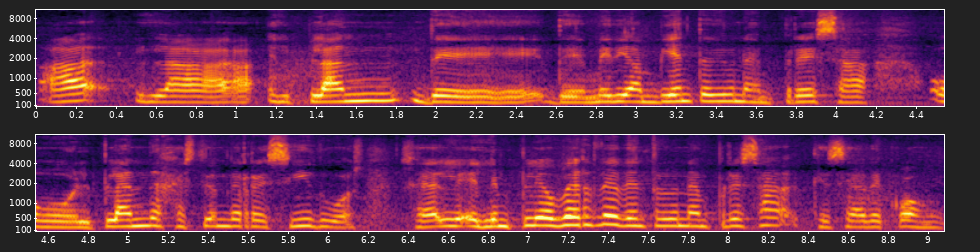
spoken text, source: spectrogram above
al plan de, medio ambiente de una empresa o el plan de gestión de residuos, o sea, el, empleo verde dentro de una empresa que sea de, con,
